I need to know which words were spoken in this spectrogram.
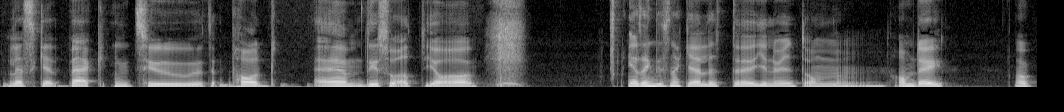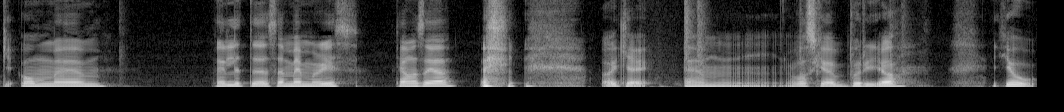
let's get back into the pod. Um, det är så att jag jag tänkte snacka lite genuint om, om dig och om um, lite så memories, kan man säga. Okej, okay. um, var ska jag börja? Jo,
